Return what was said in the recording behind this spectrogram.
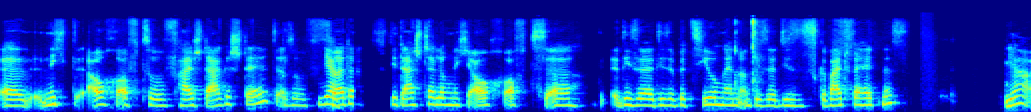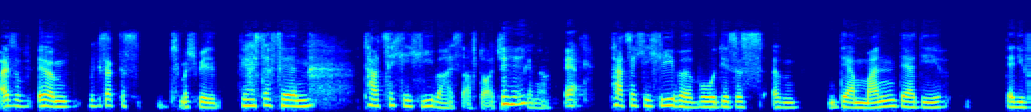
äh, nicht auch oft so falsch dargestellt? Also fördert ja. Die Darstellung nicht auch oft äh, diese, diese Beziehungen und diese, dieses Gewaltverhältnis? Ja, also ähm, wie gesagt, das zum Beispiel, wie heißt der Film? Tatsächlich Liebe heißt auf Deutsch, mhm. genau. Ja. Tatsächlich Liebe, wo dieses ähm, der Mann, der die der die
